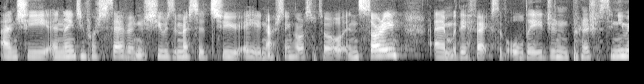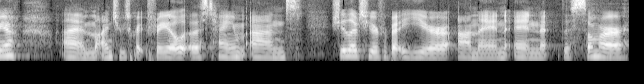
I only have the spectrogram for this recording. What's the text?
And she, in 1947, she was admitted to a nursing hospital in Surrey um, with the effects of old age and pernicious anemia. Um, and she was quite frail at this time. And she lived here for about a year. And then in the summer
